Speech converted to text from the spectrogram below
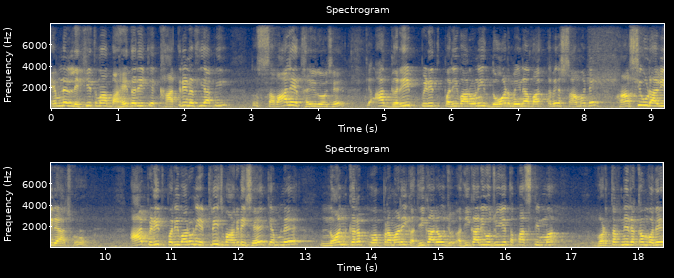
એમને લેખિતમાં બાહેધરી કે ખાતરી નથી આપી. તો સવાલ એ થઈ રહ્યો છે કે આ ગરીબ પીડિત પરિવારોની દોઢ મહિના બાદ તમે શા માટે ફાંસી ઉડાવી રહ્યા છો? આ પીડિત પરિવારોની એટલી જ માગણી છે કે એમને નોન કરપ્ટ પ્રમાણિક અધિકારો અધિકારીઓ જોઈએ તપાસ ટીમમાં. વળતરની રકમ વધે.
